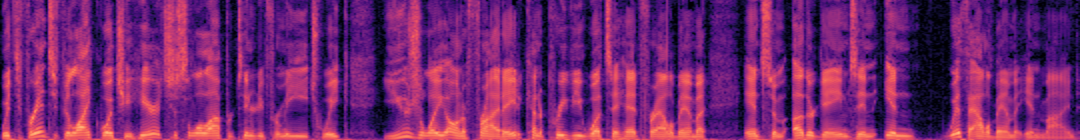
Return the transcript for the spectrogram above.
with friends. If you like what you hear, it's just a little opportunity for me each week, usually on a Friday, to kind of preview what's ahead for Alabama and some other games in, in with Alabama in mind.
